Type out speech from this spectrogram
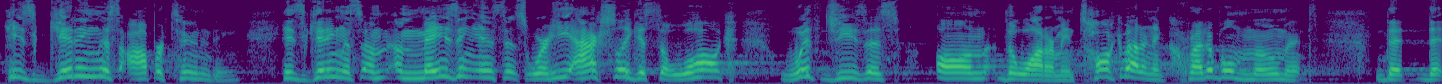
he's getting this opportunity he's getting this amazing instance where he actually gets to walk with Jesus on the water. I mean, talk about an incredible moment that, that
